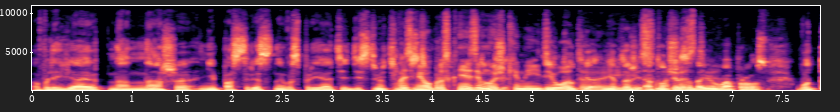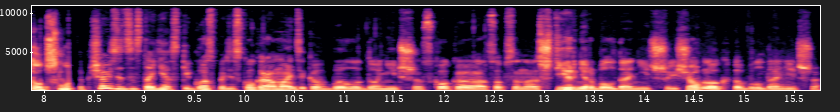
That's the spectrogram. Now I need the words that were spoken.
влияют на наше непосредственное восприятие действительности. Возьми образ князя И Мышкина, и тут идиота. я- нет, и подожди, а тут я задаю вопрос. Вот тот случай, Да почему здесь Достоевский? Господи, сколько романтиков было до Ницше, сколько, собственно, Штирнер был до Ницше, еще много кто был до Ницше.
